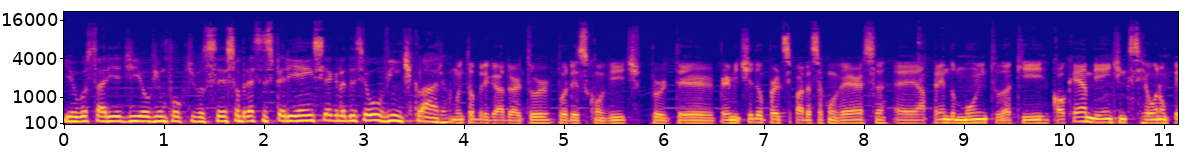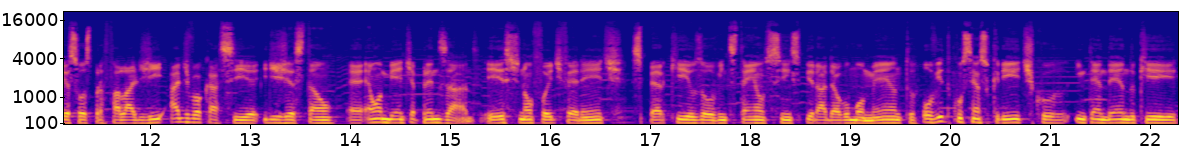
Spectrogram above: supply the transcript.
e eu gostaria de ouvir um pouco de você sobre essa experiência e agradecer ao ouvinte, claro. Muito obrigado, Arthur, por esse convite, por ter permitido eu participar dessa conversa. É, aprendo muito aqui. Qualquer ambiente em que se reúnam pessoas para falar de advocacia e de gestão é, é um ambiente de aprendizado. Este não foi diferente. Espero que os ouvintes tenham se inspirado em algum momento, ouvido com senso crítico, entendendo que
